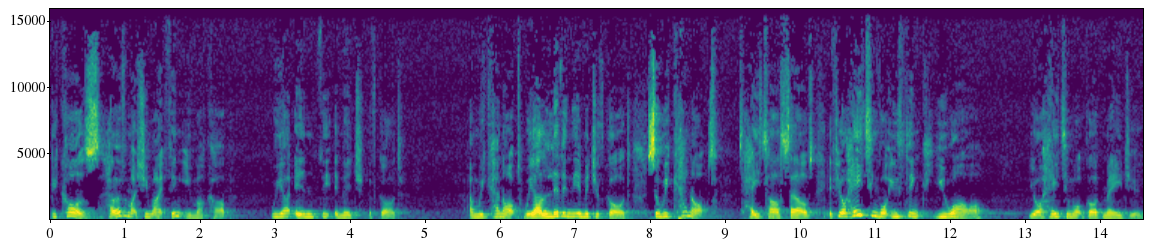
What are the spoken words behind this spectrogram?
because, however much you might think you muck up, we are in the image of God. And we cannot, we are living the image of God. So we cannot hate ourselves. If you're hating what you think you are, you're hating what God made you.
